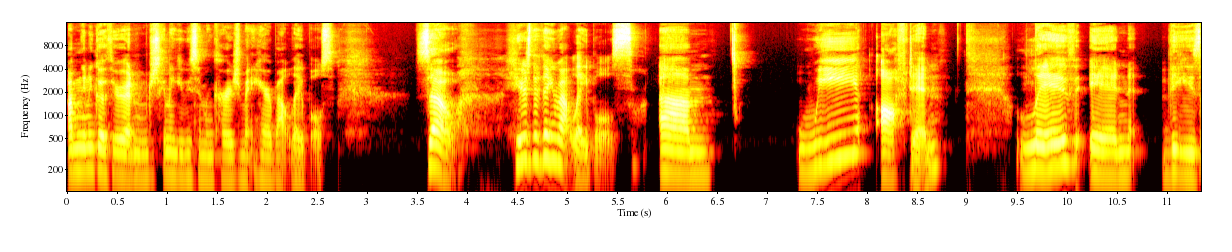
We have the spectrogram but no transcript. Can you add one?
I'm going to go through it and I'm just going to give you some encouragement here about labels. So, here's the thing about labels um, we often live in these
